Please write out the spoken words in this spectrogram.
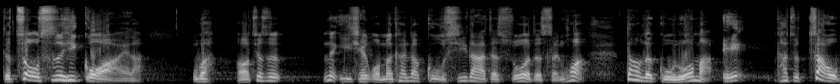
的宙斯一怪啦，哇哦，就是那以前我们看到古希腊的所有的神话，到了古罗马，诶，他就照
